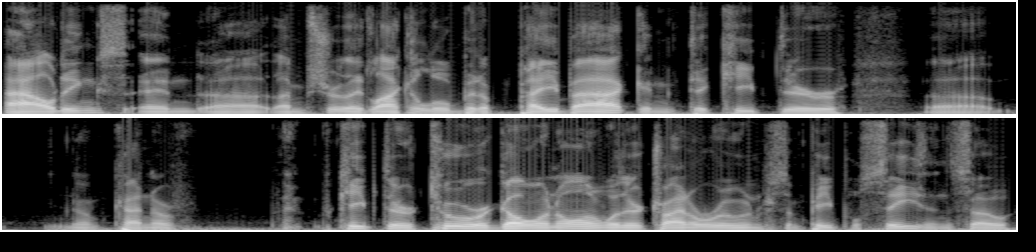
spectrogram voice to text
outings, and uh, I'm sure they'd like a little bit of payback and to keep their uh, you know kind of keep their tour going on where they're trying to ruin some people's season. So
